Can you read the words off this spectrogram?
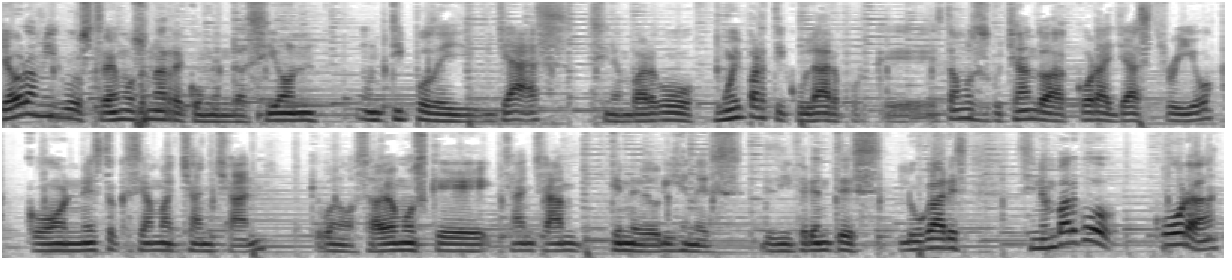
Y ahora amigos traemos una recomendación, un tipo de jazz, sin embargo muy particular porque estamos escuchando a Cora Jazz Trio con esto que se llama Chan Chan, que bueno, sabemos que Chan Chan tiene de orígenes de diferentes lugares, sin embargo Cora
